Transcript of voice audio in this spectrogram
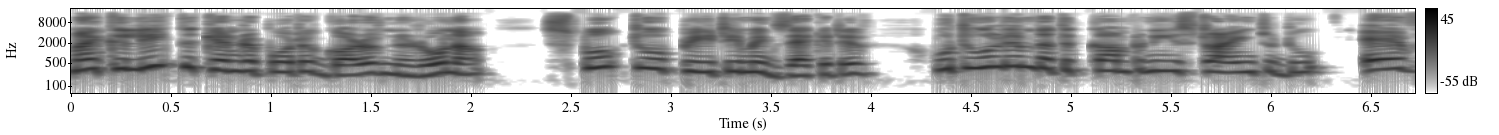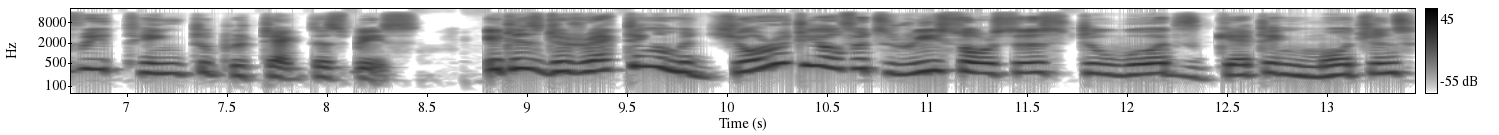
My colleague, the Ken reporter Gaurav Narona, spoke to a Paytm executive who told him that the company is trying to do everything to protect this base. It is directing a majority of its resources towards getting merchants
